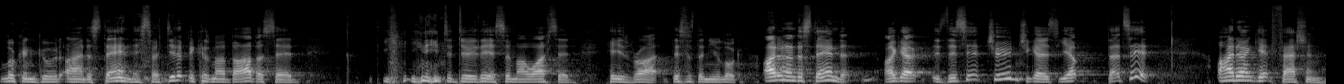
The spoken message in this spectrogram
looking good, I understand this. I did it because my barber said, you need to do this. And my wife said, he's right, this is the new look. I don't understand it. I go, is this it, Jude? She goes, yep, that's it. I don't get fashion.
